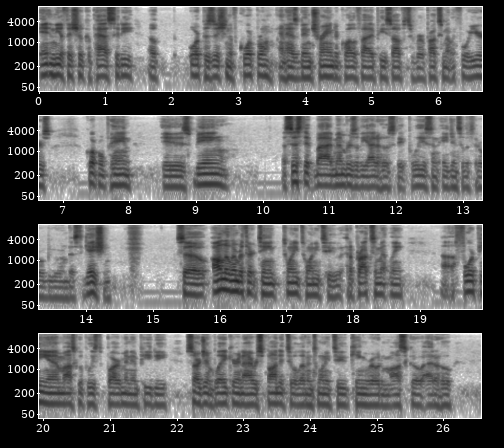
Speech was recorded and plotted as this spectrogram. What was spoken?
in the official capacity of or position of corporal and has been trained or qualified peace officer for approximately four years. Corporal Payne is being assisted by members of the Idaho State Police and agents of the Federal Bureau of Investigation. So on November 13th, 2022, at approximately uh, 4 p.m., Moscow Police Department and PD Sergeant Blaker and I responded to 1122 King Road in Moscow, Idaho,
